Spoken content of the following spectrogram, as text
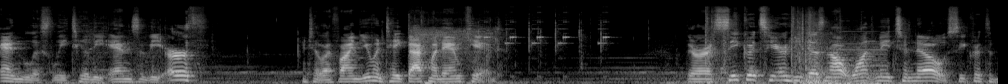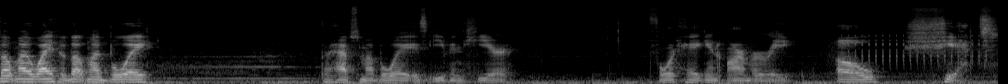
endlessly, to the ends of the earth until I find you and take back my damn kid. There are secrets here he does not want me to know. Secrets about my wife, about my boy. Perhaps my boy is even here. Fort Hagen Armory. Oh, shit.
